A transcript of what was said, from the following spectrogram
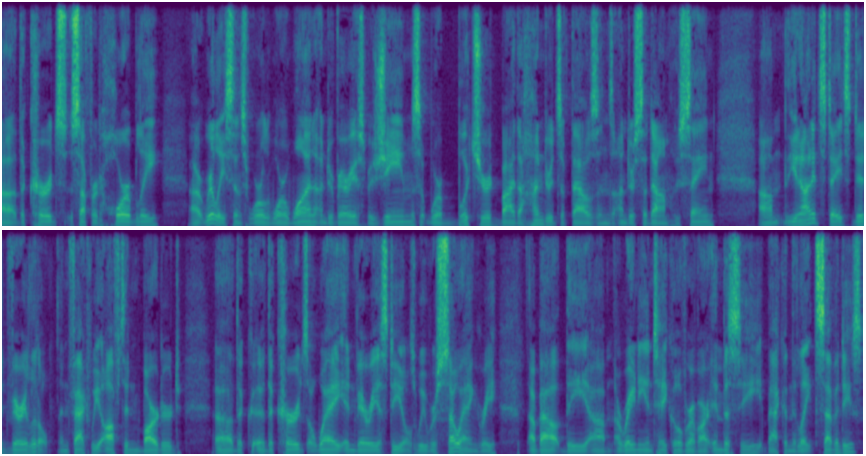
Uh, the Kurds suffered horribly uh, really since World War I under various regimes, were butchered by the hundreds of thousands under Saddam Hussein. Um, the United States did very little. In fact, we often bartered uh, the uh, the Kurds away in various deals. We were so angry about the um, Iranian takeover of our embassy back in the late 70s,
